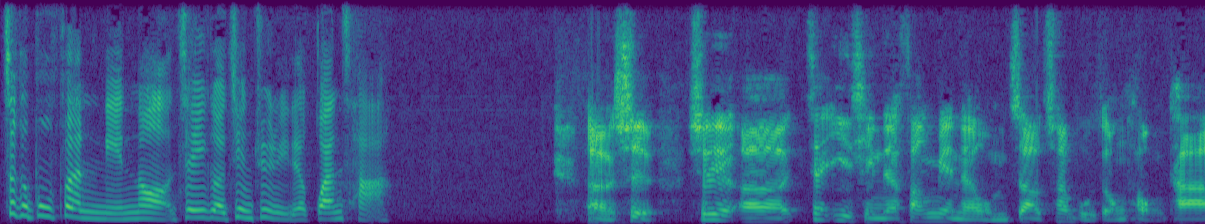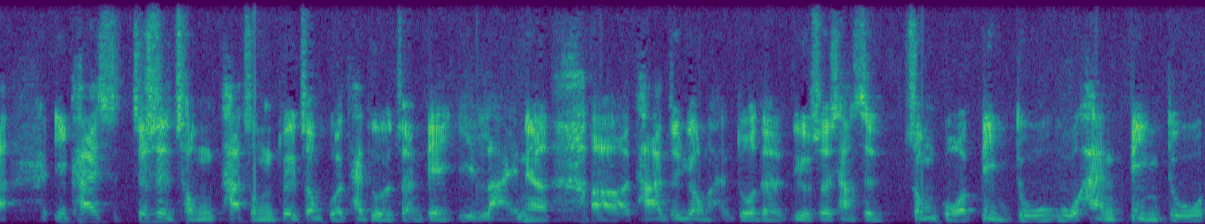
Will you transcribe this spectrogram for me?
这个部分。您呢，这一个近距离的观察？呃，是，所以呃，在疫情的方面呢，我们知道川普总统他一开始就是从他从对中国态度的转变以来呢，呃，他就用了很多的，比如说像是中国病毒、武汉病毒，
